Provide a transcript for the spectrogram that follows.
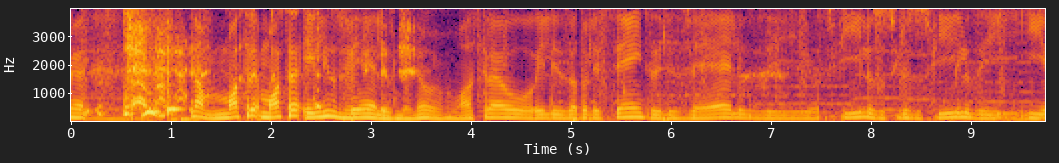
É. Não, mostra, mostra eles velhos, entendeu? Mostra o- eles adolescentes, eles velhos e os filhos, os filhos dos filhos e, e,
